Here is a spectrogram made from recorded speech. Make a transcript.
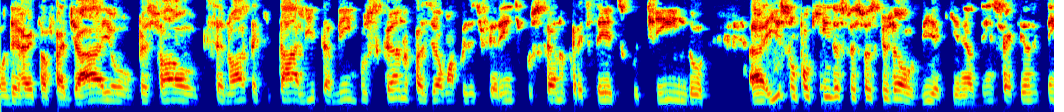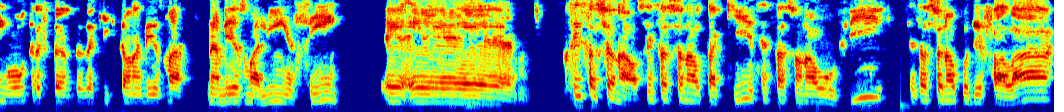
com The Heart of Agile, o pessoal que você nota que está ali também buscando fazer alguma coisa diferente, buscando crescer, discutindo. Uh, isso um pouquinho das pessoas que eu já ouvi aqui, né? Eu tenho certeza que tem outras tantas aqui que estão na mesma, na mesma linha, assim. É, é... Sensacional, sensacional estar tá aqui, sensacional ouvir, sensacional poder falar.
